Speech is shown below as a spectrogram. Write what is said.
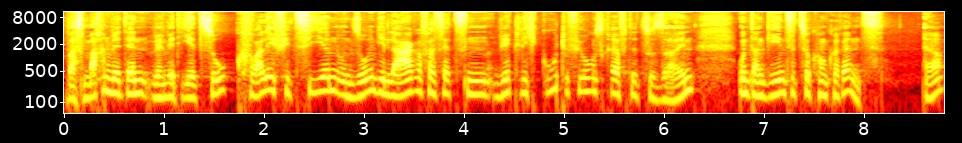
Was machen wir denn, wenn wir die jetzt so qualifizieren und so in die Lage versetzen, wirklich gute Führungskräfte zu sein? Und dann gehen sie zur Konkurrenz. Ja.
